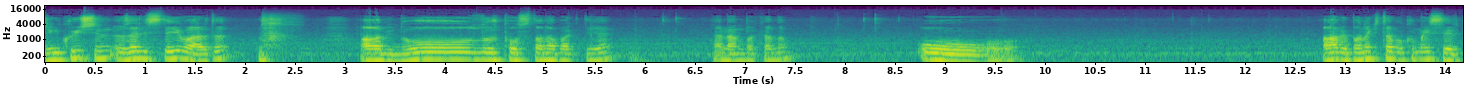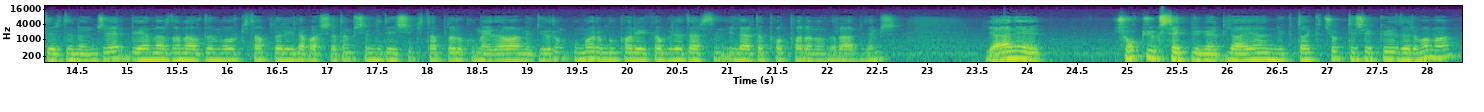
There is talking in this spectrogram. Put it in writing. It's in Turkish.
Rinkuishi'nin özel isteği vardı. Abi ne olur postana bak diye. Hemen bakalım. Oo. Abi bana kitap okumayı sevdirdin önce. DNR'dan aldığım WoW kitaplarıyla başladım. Şimdi değişik kitaplar okumaya devam ediyorum. Umarım bu parayı kabul edersin. İleride pot paran olur abi demiş. Yani çok yüksek bir meblağ ya Nüktak. Çok teşekkür ederim ama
